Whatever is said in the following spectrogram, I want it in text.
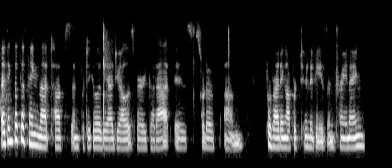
I think that the thing that Tufts and particularly the IGL is very good at is sort of um, providing opportunities and training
